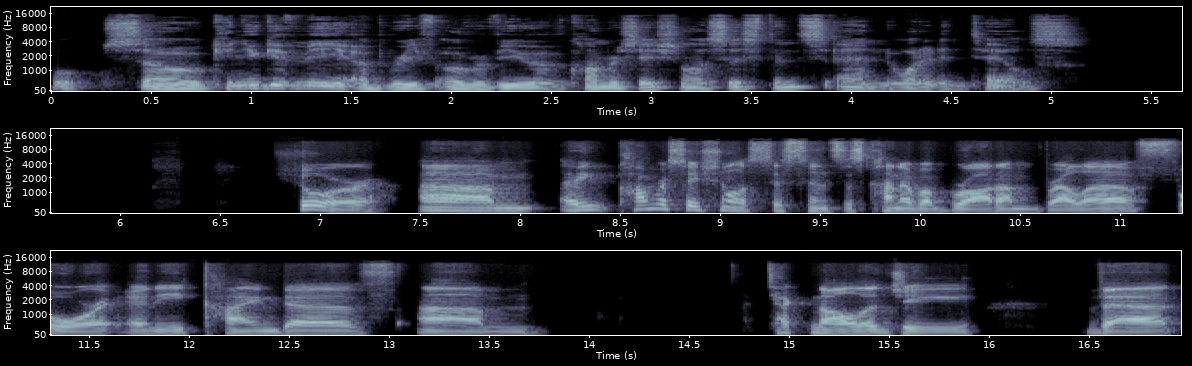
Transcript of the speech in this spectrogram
Cool. So, can you give me a brief overview of conversational assistance and what it entails? Sure. Um, I think conversational assistance is kind of a broad umbrella for any kind of um, technology that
